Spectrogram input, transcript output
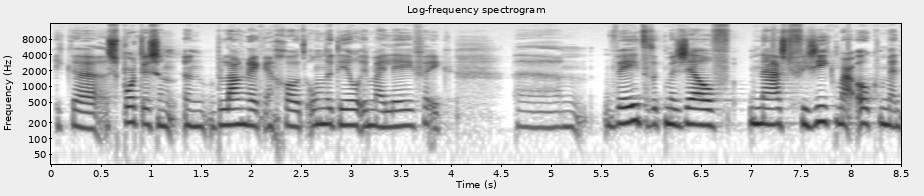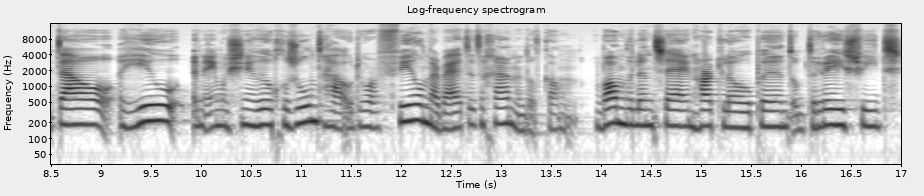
Ik, uh, sport is een, een belangrijk en groot onderdeel in mijn leven. Ik um, weet dat ik mezelf naast fysiek, maar ook mentaal heel en emotioneel heel gezond hou door veel naar buiten te gaan. En dat kan wandelend zijn, hardlopend, op de racefiets.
